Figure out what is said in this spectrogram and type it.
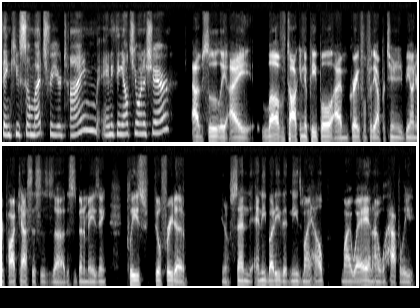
thank you so much for your time. Anything else you want to share? Absolutely. I love talking to people. I'm grateful for the opportunity to be on your podcast. This is uh, this has been amazing. Please feel free to you know send anybody that needs my help my way and i will happily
